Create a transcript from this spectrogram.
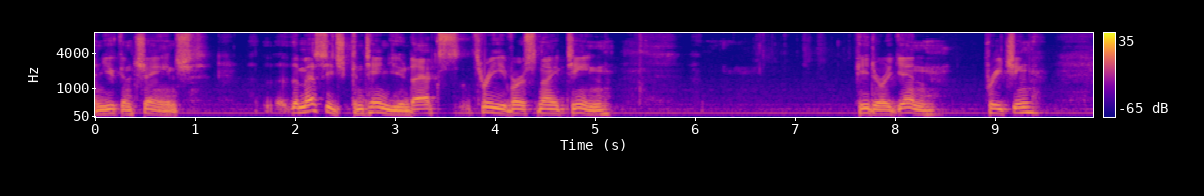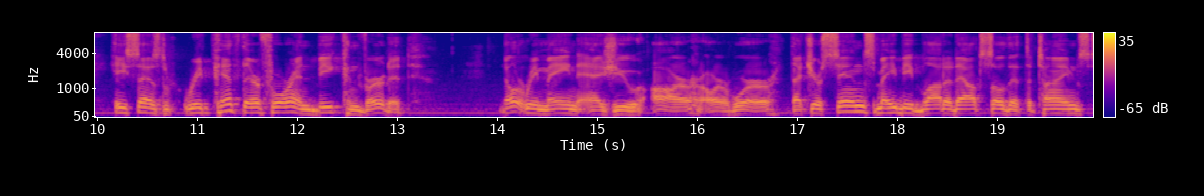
And you can change. The message continued, Acts 3, verse 19. Peter again preaching. He says, Repent therefore and be converted. Don't remain as you are or were, that your sins may be blotted out, so that the times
